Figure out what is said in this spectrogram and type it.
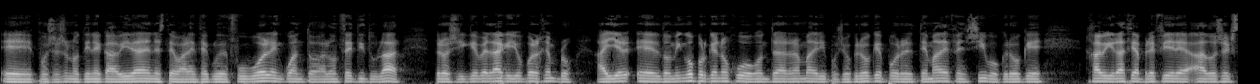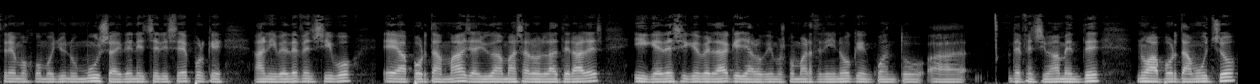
eh, pues eso, no tiene cabida en este Valencia Club de Fútbol en cuanto al once titular. Pero sí que es verdad que yo, por ejemplo, ayer, el domingo, ¿por qué no jugó contra el Real Madrid? Pues yo creo que por el tema defensivo. Creo que Javi Gracia prefiere a dos extremos como Yunus Musa y Denis Cherise porque a nivel defensivo eh, aportan más y ayudan más a los laterales y Guedes sí que es verdad que ya lo vimos con Marcelino que en cuanto a defensivamente no aporta mucho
